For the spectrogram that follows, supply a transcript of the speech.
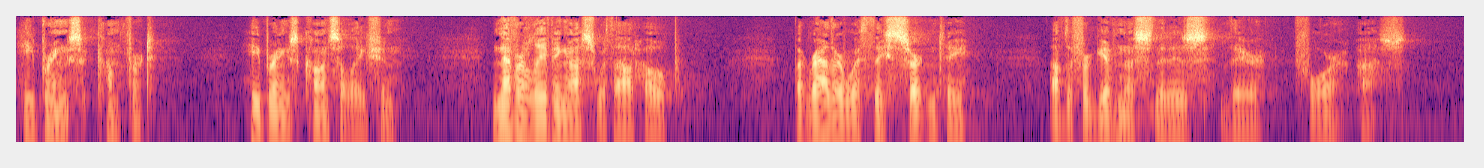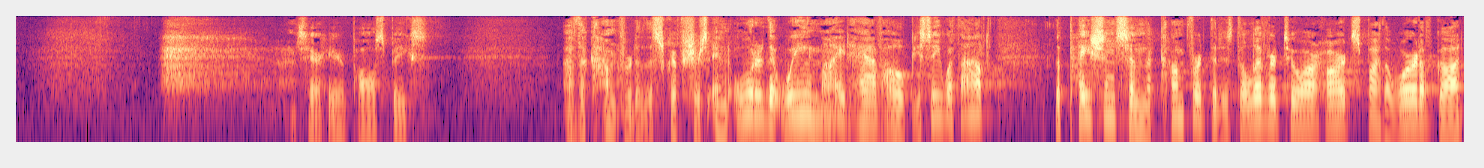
He brings comfort, He brings consolation, never leaving us without hope, but rather with the certainty of the forgiveness that is there for us. Here, here Paul speaks of the comfort of the scriptures in order that we might have hope. You see, without the patience and the comfort that is delivered to our hearts by the Word of God,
